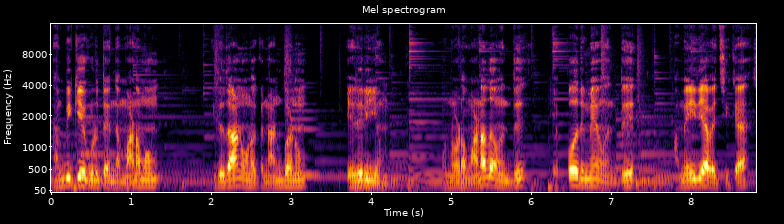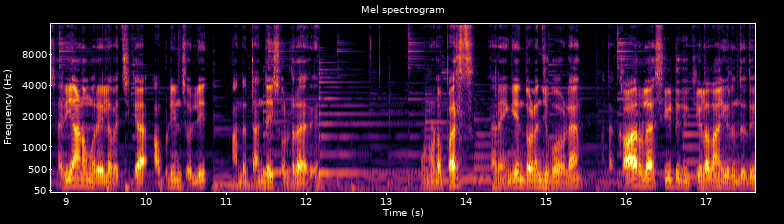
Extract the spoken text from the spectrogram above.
நம்பிக்கையை கொடுத்த இந்த மனமும் இதுதான் உனக்கு நண்பனும் எதிரியும். உன்னோட மனதை வந்து எப்போதுமே வந்து அமைதியாக வச்சுக்க சரியான முறையில் வச்சுக்க அப்படின்னு சொல்லி அந்த தந்தை சொல்கிறாரு உன்னோட பர்ஸ் வேறு எங்கேயும் தொலைஞ்சு போகல. அந்த காரில் சீட்டுக்கு கீழே தான் இருந்தது.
